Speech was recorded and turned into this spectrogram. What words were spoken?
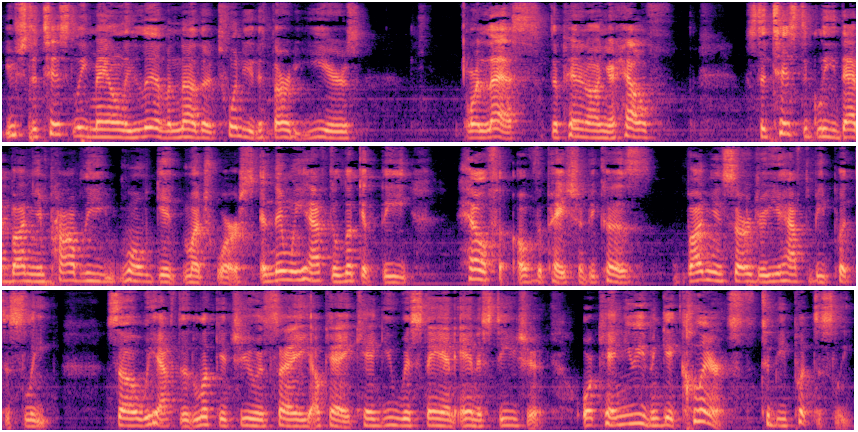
you statistically may only live another 20 to 30 years or less, depending on your health. Statistically, that bunion probably won't get much worse. And then we have to look at the health of the patient because bunion surgery, you have to be put to sleep. So we have to look at you and say, okay, can you withstand anesthesia? Or can you even get clearance to be put to sleep?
